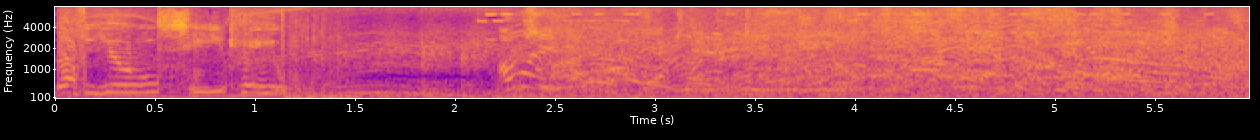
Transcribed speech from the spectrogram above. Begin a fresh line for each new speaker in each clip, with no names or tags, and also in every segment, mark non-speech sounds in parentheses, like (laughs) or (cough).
W-C-K. Oh my god!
